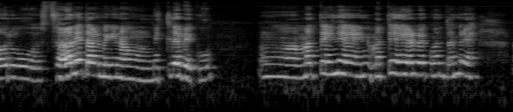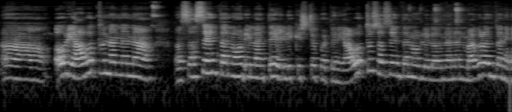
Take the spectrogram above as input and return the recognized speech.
ಅವರು ಸಹನೆ ತಾಳ್ಮೆಗೆ ನಾವು ಮೆಚ್ಚಲೇಬೇಕು. ಮತ್ತೆ ಇನ್ನೇ ಮತ್ತೆ ಹೇಳಬೇಕು ಅಂತಂದರೆ ಅವ್ರು ಯಾವತ್ತೂ ನನ್ನನ್ನು ಸೊಸೆ ಅಂತ ನೋಡಿಲ್ಲ ಅಂತ ಹೇಳಲಿಕ್ಕೆ ಇಷ್ಟಪಡ್ತೇನೆ. ಯಾವತ್ತೂ ಸೊಸೆ ಅಂತ ನೋಡಲಿಲ್ಲ. ಅವ್ರು ನನ್ನ ಮಗಳು ಅಂತಾನೆ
